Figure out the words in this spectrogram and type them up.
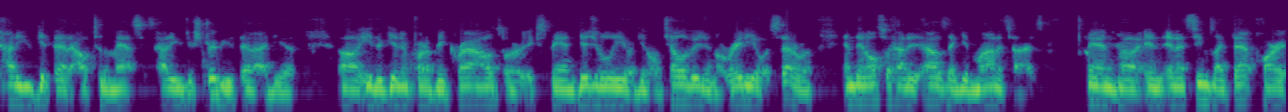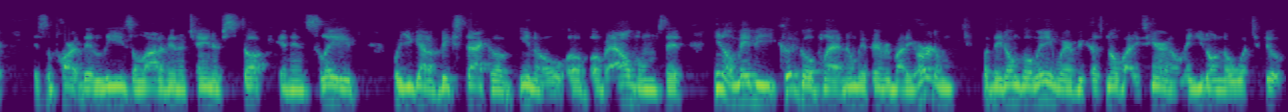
how do you get that out to the masses? How do you distribute that idea? Uh, either get in front of big crowds or expand digitally or get on television or radio, etc. And then also how, do, how does that get monetized? And uh, and and it seems like that part is the part that leaves a lot of entertainers stuck and enslaved where you got a big stack of you know of, of albums that you know maybe could go platinum if everybody heard them but they don't go anywhere because nobody's hearing them and you don't know what to do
